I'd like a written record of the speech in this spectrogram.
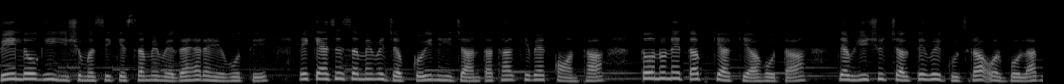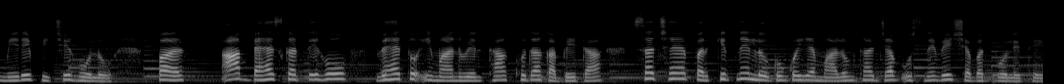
वे लोग ही यीशु मसीह के समय में रह रहे होते, एक ऐसे समय में जब कोई नहीं जानता था कि वह कौन था तो उन्होंने तब क्या किया होता? जब यीशु चलते हुए गुजरा और बोला, मेरे पीछे हो लो। पर आप बहस करते हो, वह तो इमानुएल था, खुदा का बेटा। सच है, पर कितने लोगों को यह मालूम था जब उसने वे शब्द बोले थे।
